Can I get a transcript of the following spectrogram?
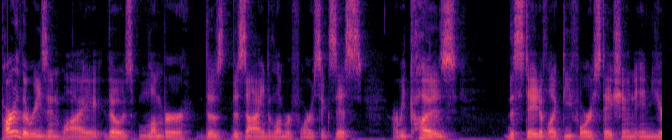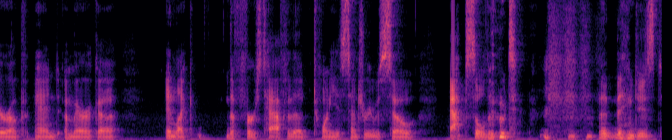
part of the reason why those lumber those designed lumber forests exist are because the state of like deforestation in Europe and America in like the first half of the 20th century was so absolute that they just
